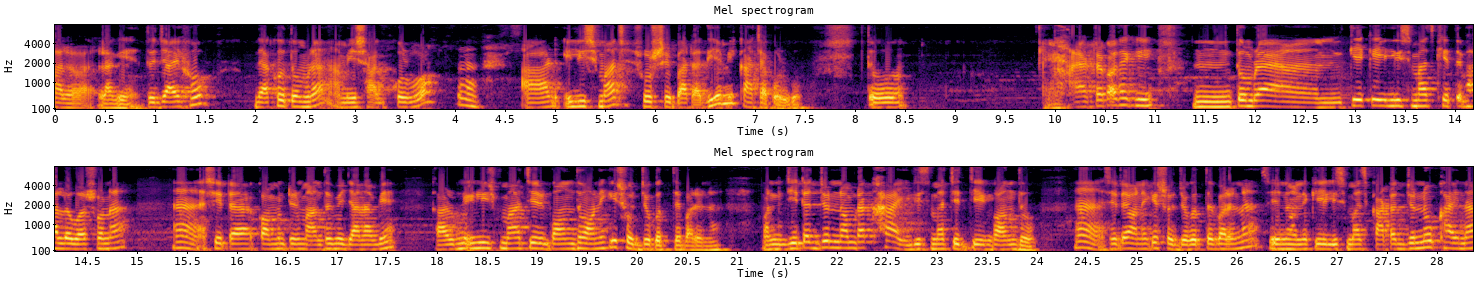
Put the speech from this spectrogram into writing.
ভালো লাগে। তো যাই হোক, দেখো তোমরা, আমি শাক করব হ্যাঁ আর ইলিশ মাছ, সর্ষে বাটা দিয়ে আমি কাঁচা করব। তো আর একটা কথা কি তোমরা কে কে ইলিশ মাছ খেতে ভালোবাসো না হ্যাঁ সেটা কমেন্টের মাধ্যমে জানাবে। কারণ ইলিশ মাছের গন্ধ অনেকেই সহ্য করতে পারে না। মানে যেটার জন্য আমরা খাই ইলিশ মাছের যে গন্ধ হ্যাঁ সেটা অনেকে সহ্য করতে পারে না। সেই অনেকে ইলিশ মাছ কাটার জন্যও খায় না,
